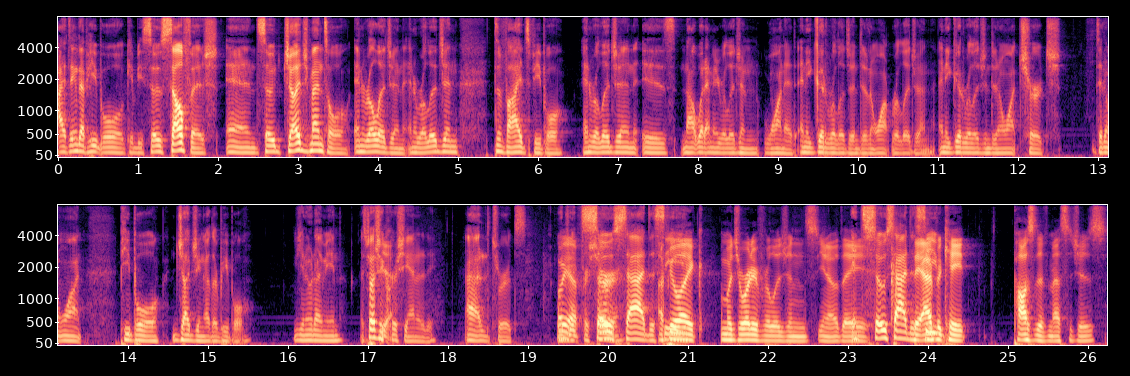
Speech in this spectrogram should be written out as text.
I think that people can be so selfish and so judgmental in religion, and religion divides people. And religion is not what any religion wanted. Any good religion didn't want religion. Any good religion didn't want church. Didn't want people judging other people. You know what I mean? Especially Yeah. Christianity at its roots. Oh, yeah, it's for so sure. sad to see. I feel like a majority of religions, you know, they it's so sad to they see. advocate positive messages,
